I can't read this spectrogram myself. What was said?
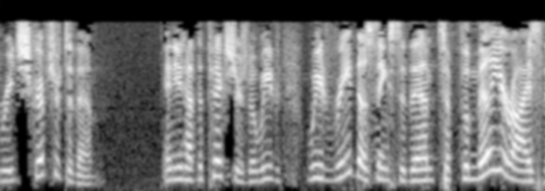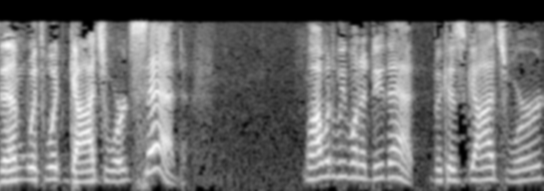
read Scripture to them. and you'd have the pictures, but we'd, we'd read those things to them to familiarize them with what God's Word said. Why would we want to do that? Because God's Word,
